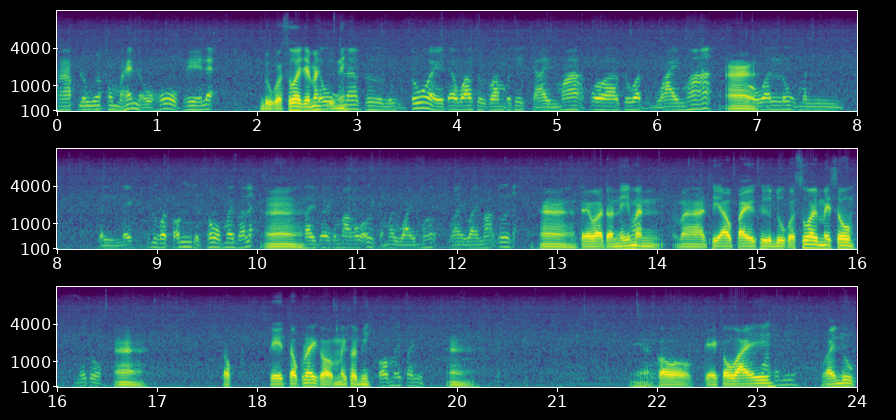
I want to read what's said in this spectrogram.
ภาพรู้ว่าเขามาเห็นโอ้โหเพลแล้วดูกระซวยใช่ไหมลูทีกนี้นั่นคือลูกต้วยแต่ว่าคือความปฏิใจมากเพราะว่าคือว่าไวมากอ่าเพราะว่าลูกมัน จะเล็กหรือว่าต้นจะโชคไม่มาแล้วอ่าไปไปกันมาก็ว่าเออทำไมไวเมื่อไวไวมากเกินอะอ่าแต่ว่าตอนนี้มันมาที่เอาไปคือลูกกระซวยไม่โทรมไม่ถูกอ่าตกเตะตกไรก็ไม่ค่อยมีก็ไม่ไปนี่อ่าเนี่ยก็แกก็ไว้ต้นนี้ไว้ลูก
